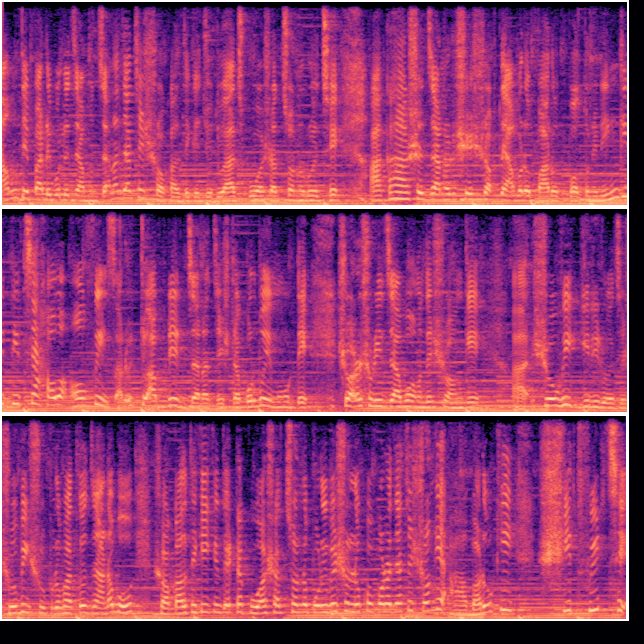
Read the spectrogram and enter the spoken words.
নামতে পারে বলে যেমন জানা যাচ্ছে, সকাল থেকে যদিও আজ কুয়াশাচ্ছন্ন রয়েছে। আকাশ জানুয়ারির শেষ সপ্তাহে আবারও পারদ পতনের ইঙ্গিত দিচ্ছে হাওয়া অফিস। আরও একটু আপডেট জানার চেষ্টা করব এই মুহূর্তে। সরাসরি যাব আমাদের সঙ্গে সৌভিক গিরি রয়েছে। সৌভিক, সুপ্রভাত জানাব, সকাল থেকে কিন্তু একটা কুয়াশাচ্ছন্ন পরিবেশও লক্ষ্য করা যাচ্ছে, সঙ্গে আবারও কি শীত ফিরছে?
